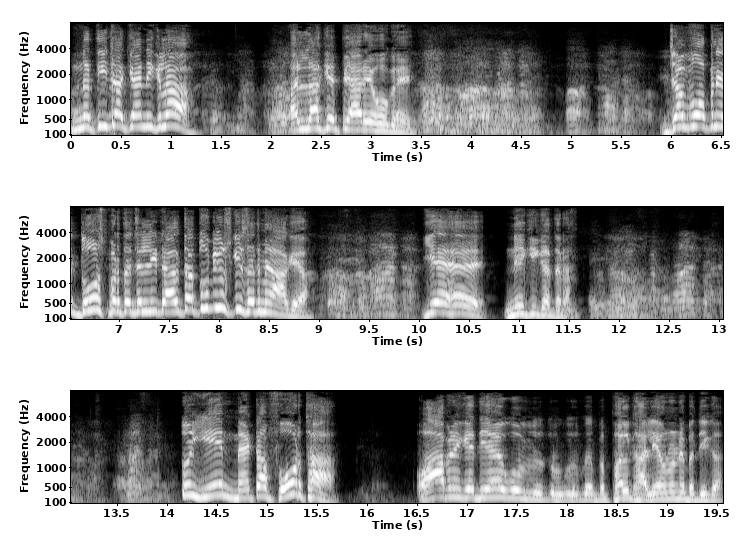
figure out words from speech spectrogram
نتیجہ کیا نکلا؟ اللہ کے پیارے ہو گئے۔ جب وہ اپنے دوست پر تجلی ڈالتا، تو بھی اس کی زد میں آ گیا۔ یہ ہے نیکی کا درخت۔ تو یہ میٹافور تھا۔ آپ نے کہہ دیا وہ پھل کھا لیا انہوں نے بدی کا۔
